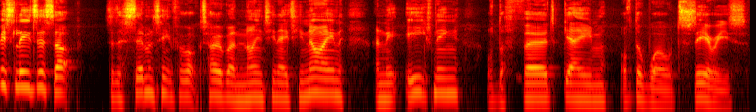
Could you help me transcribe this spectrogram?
This leads us up to the 17th of October 1989 and the evening of the third game of the World Series.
